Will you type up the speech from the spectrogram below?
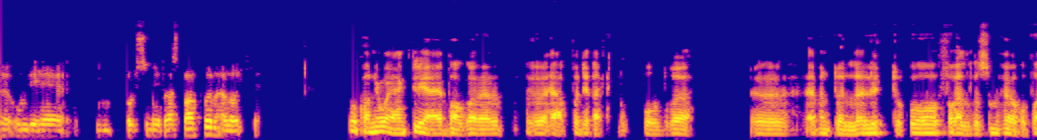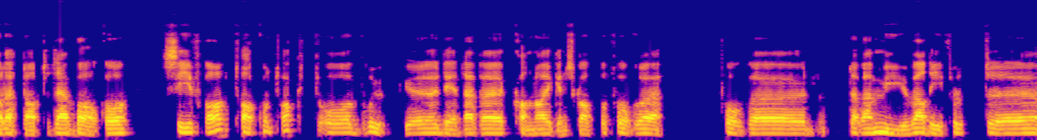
eh, om de har voldsom idrettsbakgrunn eller ikke. Nå kan jo egentlig jeg bare eh, her på direkten oppfordre uh, eventuelle lyttere og foreldre som hører på dette, at det er bare å si ifra, ta kontakt og bruke det dere kan av egenskaper. For, eh, for eh, det er mye verdifullt eh,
